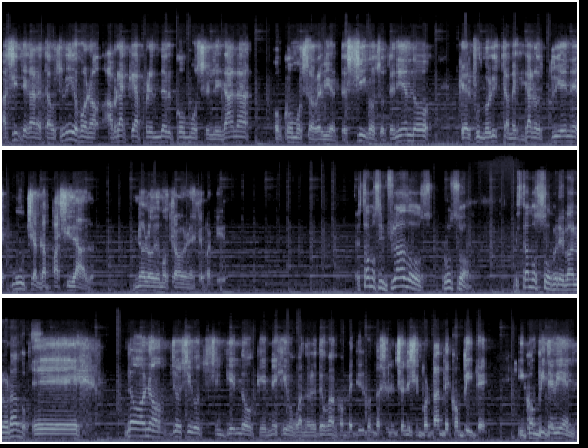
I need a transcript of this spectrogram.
así te gana Estados Unidos. Bueno, habrá que aprender cómo se le gana o cómo se revierte. Sigo sosteniendo que el futbolista mexicano tiene mucha capacidad. No lo demostraron en este partido. Estamos inflados, Ruso. Estamos sobrevalorados. Eh, no, no, yo sigo sintiendo que México cuando le toca competir contra selecciones importantes compite. Y compite bien,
